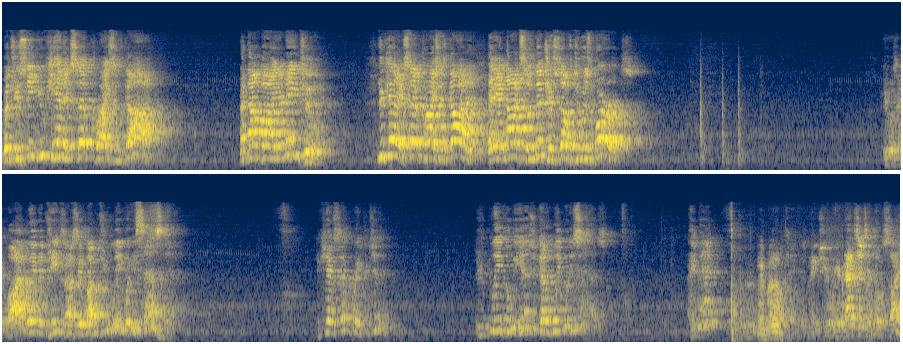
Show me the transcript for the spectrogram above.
But you see, you can't accept Christ as God and not bow your knee to it. You can't accept Christ as God and, and not submit yourself to His words. People say, well, I believe in Jesus. I say, why don't you believe what He says then? You can't separate the two. If you believe who He is, you got to believe what He says. Amen? Amen. Okay, just make sure we're here. That's just a little side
